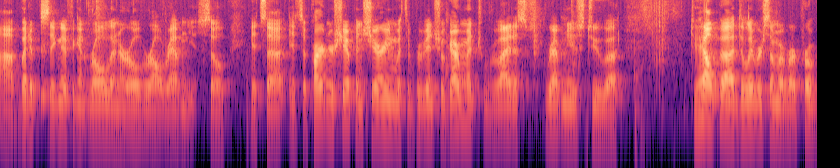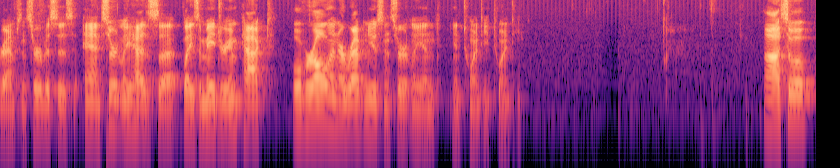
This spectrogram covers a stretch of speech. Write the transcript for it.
uh, but a significant role in our overall revenues. So it's a, it's a partnership and sharing with the provincial government to provide us revenues to uh, to help uh, deliver some of our programs and services, and certainly has uh, plays a major impact overall in our revenues and certainly in, in 2020. Uh, so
